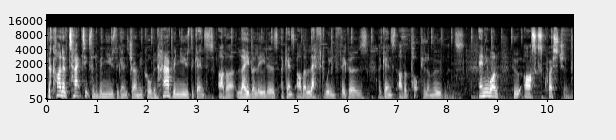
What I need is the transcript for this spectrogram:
The kind of tactics that have been used against Jeremy Corbyn have been used against other Labour leaders, against other left-wing figures, against other popular movements. Anyone who asks questions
